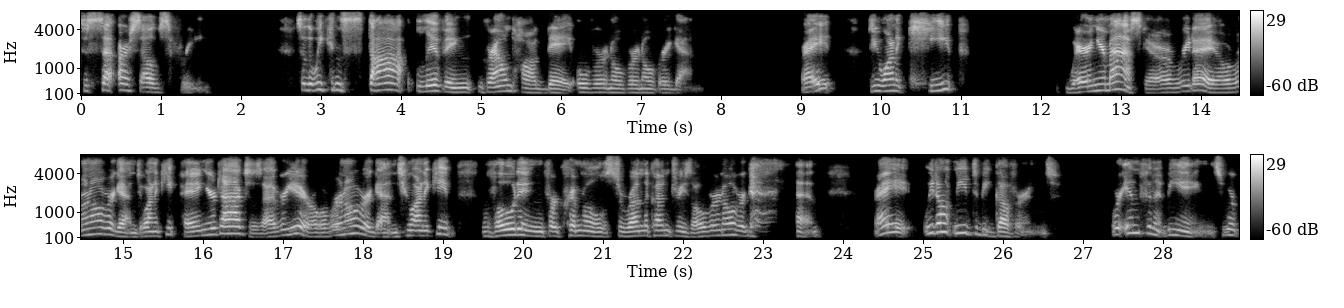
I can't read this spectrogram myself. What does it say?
to set ourselves free so that we can stop living Groundhog Day over and over and over again. Right? Do you want to keep wearing your mask every day over and over again? Do you want to keep paying your taxes every year over and over again? Do you want to keep voting for criminals to run the countries over and over again? right? We don't need to be governed. We're infinite beings. We're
